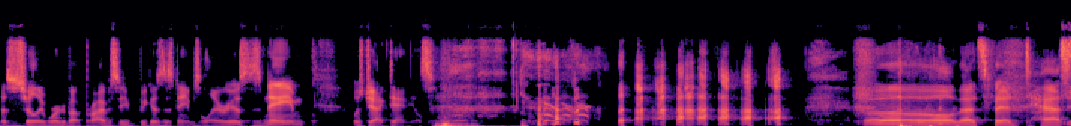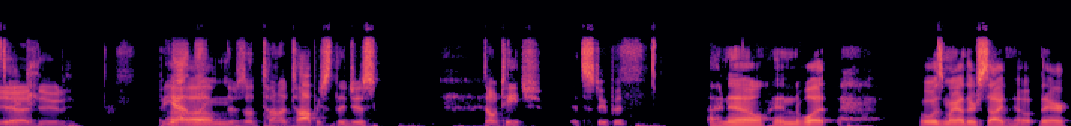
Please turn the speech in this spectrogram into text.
necessarily worried about privacy because his name's hilarious. His name was Jack Daniels. oh, that's fantastic. yeah, dude. But yeah, Um, like, there's a ton of topics that they just don't teach. It's stupid. I know. And what what was my other side note there?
